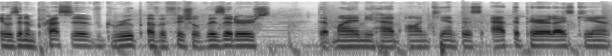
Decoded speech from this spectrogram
it was an impressive group of official visitors that Miami had on campus at the Paradise Camp.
